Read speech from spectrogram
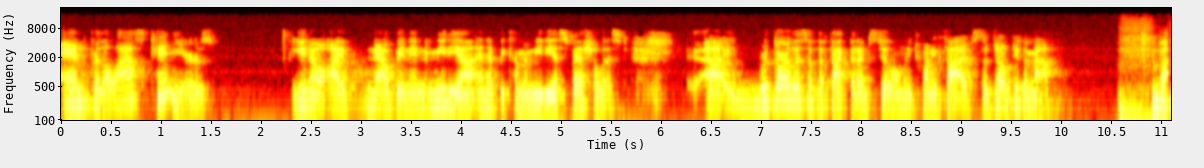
And for the last 10 years, you know, I've now been in media and have become a media specialist, uh, regardless of the fact that I'm still only 25. So don't do the math. but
